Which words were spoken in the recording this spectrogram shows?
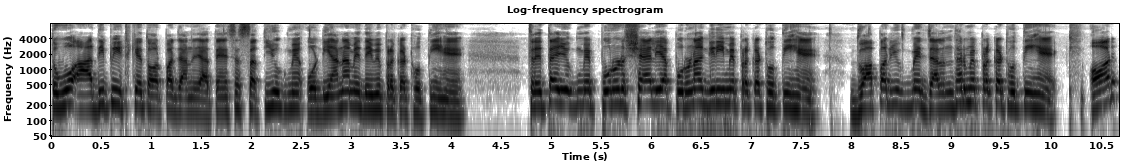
तो वो आदिपीठ के तौर पर जाने जाते हैं। जैसे सतयुग में ओडियाना में देवी प्रकट होती हैं। त्रेता युग में पूर्णशैल या पूर्णागिरी में प्रकट होती हैं। द्वापर युग में जालंधर में प्रकट होती हैं। और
